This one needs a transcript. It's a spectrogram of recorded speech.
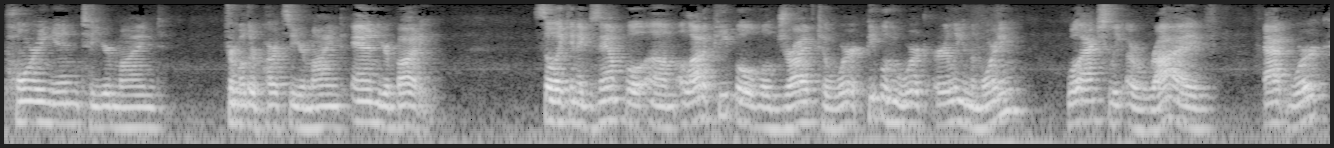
pouring into your mind from other parts of your mind and your body. So, like an example, um, a lot of people will drive to work. People who work early in the morning will actually arrive at work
